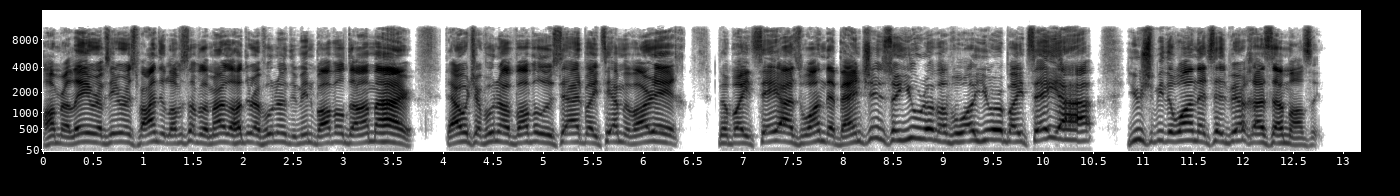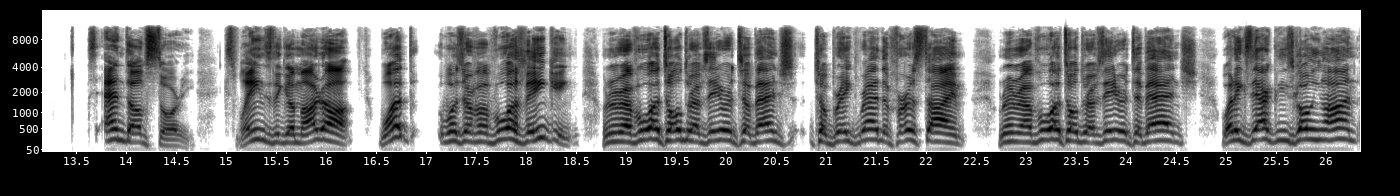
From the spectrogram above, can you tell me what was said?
Amrle Rav Zir responded, Love of Lamar Lahad Ravuna Dimin Bavel Damar. That which Ravuna of Bavel who said by Tiam. The Baitseya is one that benches, so you Rav Avua, you're a Baitseya. You should be the one that says Berach Zamazin. End of story. Explains the Gemara. What was Rav Avua thinking when Rav Avua told Rav Zera to bench to break bread the first time? When Rav Avua told Rav Zera to bench, what exactly is going on?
